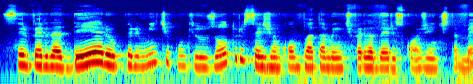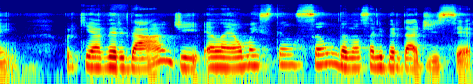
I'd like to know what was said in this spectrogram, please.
Ser verdadeiro permite com que os outros sejam completamente verdadeiros com a gente também, porque a verdade, ela é uma extensão da nossa liberdade de ser.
